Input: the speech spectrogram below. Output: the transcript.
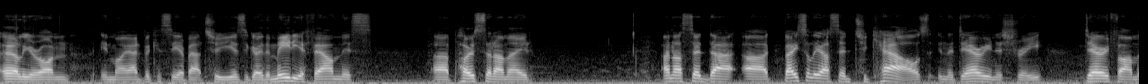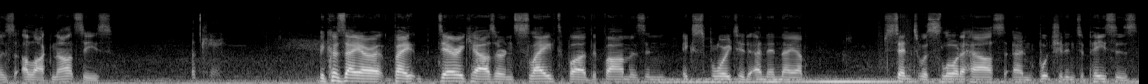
earlier on in my advocacy about two years ago. The media found this uh, post that I made, and I said that uh, basically I said to cows in the dairy industry, dairy farmers are like Nazis. Okay. Because they are dairy cows are enslaved by the farmers and exploited, and then they are sent to a slaughterhouse and butchered into pieces.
